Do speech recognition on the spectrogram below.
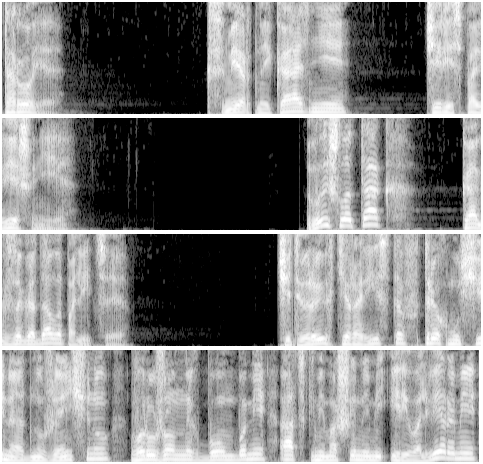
Второе. К смертной казни через повешение. Вышло так, как загадала полиция. Четверых террористов, трех мужчин и одну женщину, вооруженных бомбами, адскими машинами и револьверами,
